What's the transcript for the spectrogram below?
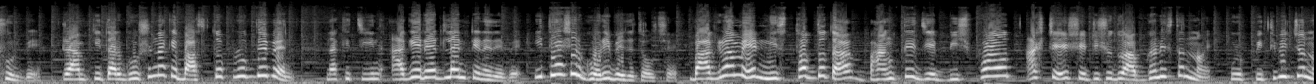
ছুড়বে? ট্রাম্প কি তার ঘোষণাকে বাস্তব রূপ দেবেন? নাকি চীন আগে রেড লাইন টেনে দেবে? ইতিহাসের ঘড়ি বেজে চলছে। বাগরামের নিস্তব্ধতা ভাঙতে যে বিস্ফোরণ আসছে, সেটি শুধু আফগানিস্তান নয়, পুরো পৃথিবীর জন্য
